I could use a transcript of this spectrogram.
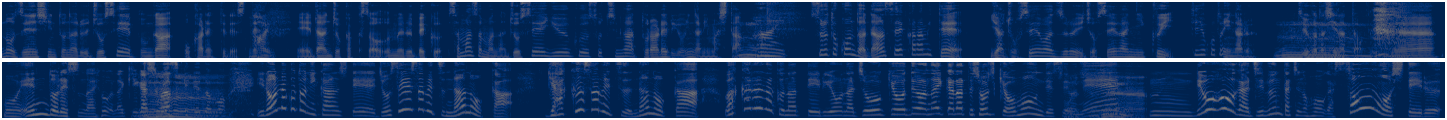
の前身となる女性部が置かれてですね、はい。えー男女格差を埋めるべくさまざまな女性優遇措置が取られるようになりました、うん。はい。すると今度は男性から見ていや女性はずるい女性が憎いっていうことになるっていう形になったわけですね。もうエンドレスなような気がしますけれどもうん。いろんなことに関して女性差別なのか逆差別なのか分からなくなっているような状況ではないかなって正直思うんですよそうですね。よね。うん、両方が自分たちの方が損をしている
